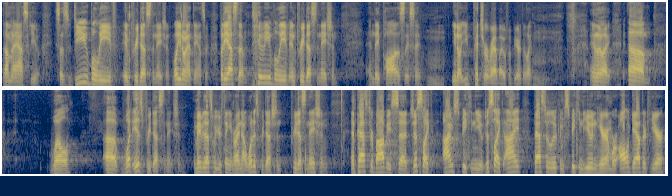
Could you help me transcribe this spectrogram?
that I'm going to ask you. He says, Do you believe in predestination? Well, you don't have to answer, but he asked them, Do you believe in predestination? And they pause, they say, Hmm. You know, you picture a rabbi with a beard, they're like, Hmm. And they're like, um, Well, uh, what is predestination? And maybe that's what you're thinking right now. What is predestination? And Pastor Bobby said, just like I'm speaking to you, just like I, Pastor Luke, am speaking to you in here, and we're all gathered here,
